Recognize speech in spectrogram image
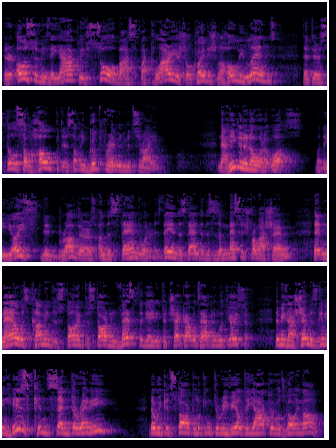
that it also means that Yaakov saw b'aspaklaria shel kodesh in a holy lens that there's still some hope, there's something good for him in Mitzrayim. Now he didn't know what it was. But the Yosdid brothers understand what it is. They understand that this is a message from Hashem, that now is coming this time to start investigating to check out what's happening with Yosef. That means Hashem is giving His consent already that we could start looking to reveal to Yaakov what's going on.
